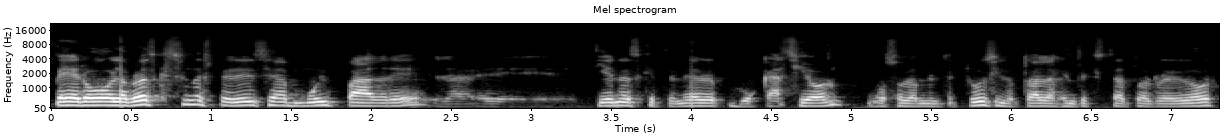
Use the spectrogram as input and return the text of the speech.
Pero la verdad es que es una experiencia muy padre. Eh, tienes que tener vocación, no solamente tú, sino toda la gente que está a tu alrededor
